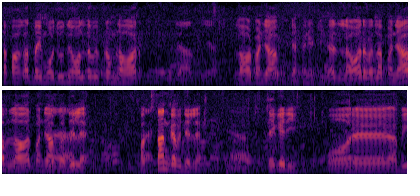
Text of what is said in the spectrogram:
शफाकत भाई मौजूद हैं all the way from Lahore Lahore Punjab definitely यार। लाहौर मतलब पंजाब लाहौर पंजाब का दिल है। पाकिस्तान का भी दिल है। ठीक है जी। और अभी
